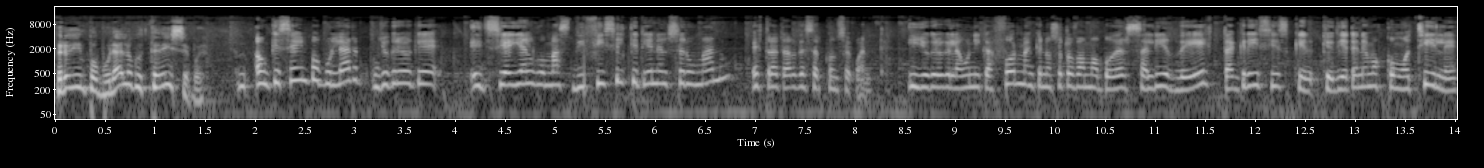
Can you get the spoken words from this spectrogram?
Pero es impopular lo que usted dice, pues. Aunque sea impopular, yo creo que eh, si hay algo más difícil que tiene el ser humano es tratar de ser consecuente. Y yo creo que la única forma en que nosotros vamos a poder salir de esta crisis que, hoy día tenemos como Chile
